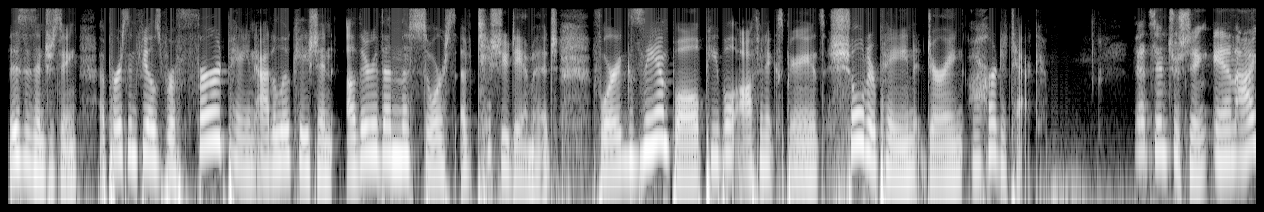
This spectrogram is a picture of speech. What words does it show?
This is interesting. A person feels referred pain at a location other than the source of tissue damage. For example, people often experience shoulder pain during a heart attack. That's interesting. And I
